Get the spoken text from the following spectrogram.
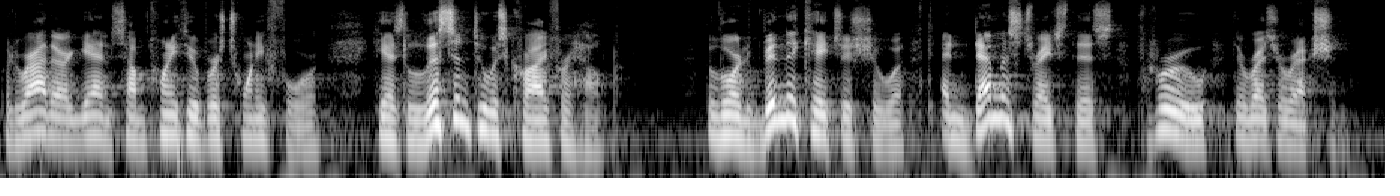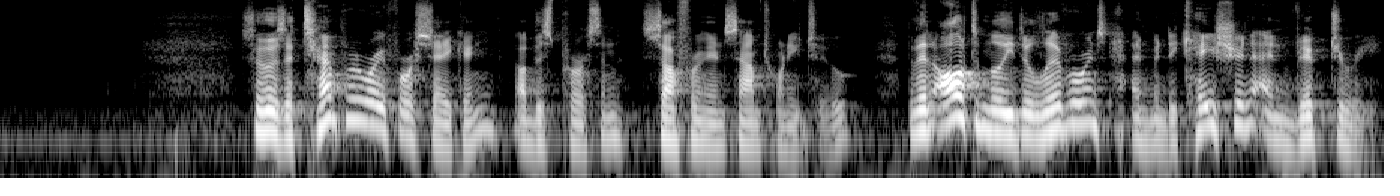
But rather, again, Psalm 22, verse 24, he has listened to his cry for help. The Lord vindicates Yeshua and demonstrates this through the resurrection. So there's a temporary forsaking of this person suffering in Psalm 22, but then ultimately deliverance and vindication and victory.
